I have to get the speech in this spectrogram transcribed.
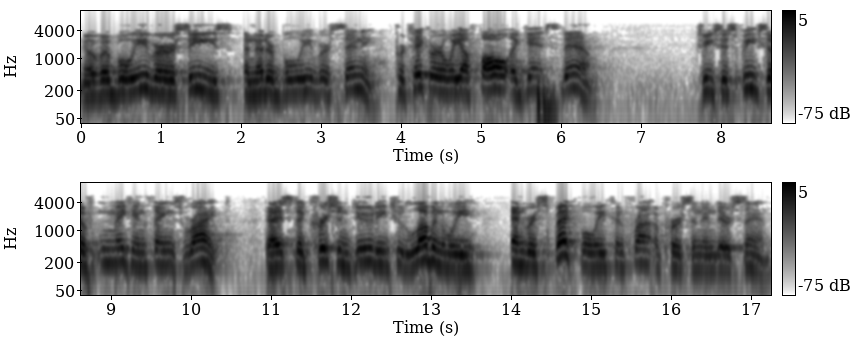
You know, if a believer sees another believer sinning, particularly a fault against them, Jesus speaks of making things right. That it's the Christian duty to lovingly and respectfully confront a person in their sin.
